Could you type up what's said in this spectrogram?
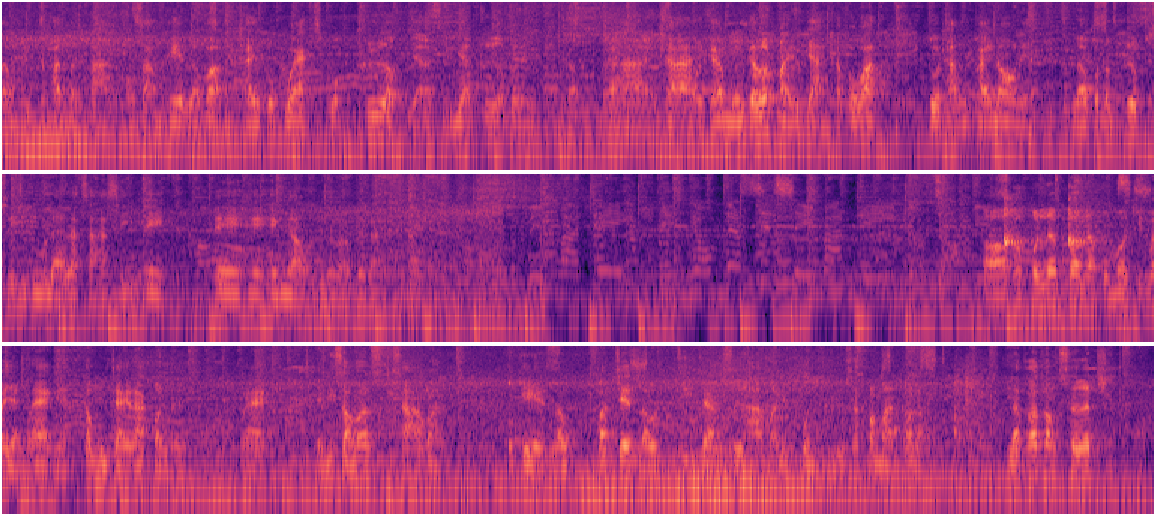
นำผลิตภัณฑ์ต่างๆ ของต่างประเทศแล้วก็ใช้พวกแว็กซ์พวกเคลือบยาสียาเคลือบอะไรครับใช่ใช่ครับเหมือนกับรถใหม่ทุกอย่างครับเพราะว่าตัวถังภายนอกเนี่ยเราก็ต้องเคลือบสีดูแลรักษาสีให้ ให้ให้ให้เงาอยู่ตลอดเวลาครับอ๋อก็ควรเริ่มต้นนะผมว่าคิดว่าอย่างแรกเนี่ยต้องมีใจรักก่อนเลยอย่างแรก อย่างที่สองก็ศึกษาว่าโอเคเราบัตเจ็ตเราที่จะซื้อหามานี่ควรอยู่สักประมาณเท่าไหร่ แล้วก็ต้องเซิร์ช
